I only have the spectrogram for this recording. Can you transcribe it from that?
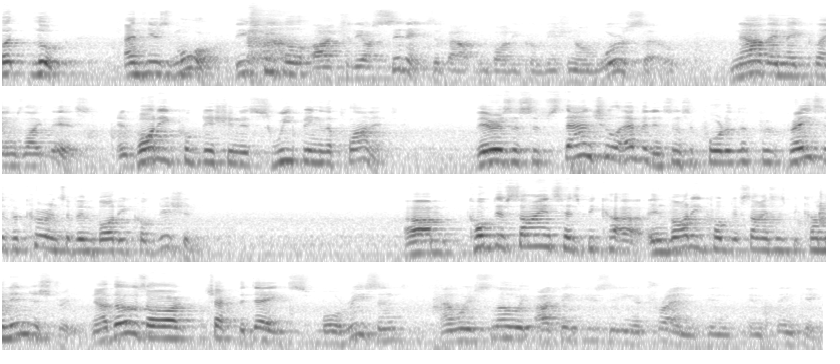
But look, and here's more. These people actually are cynics about embodied cognition, or were so. Now they make claims like this Embodied cognition is sweeping the planet. There is a substantial evidence in support of the pervasive occurrence of embodied cognition. Um, cognitive science has become, embodied cognitive science has become an industry. Now, those are, check the dates, more recent, and we're slowly, I think you're seeing a trend in, in thinking,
